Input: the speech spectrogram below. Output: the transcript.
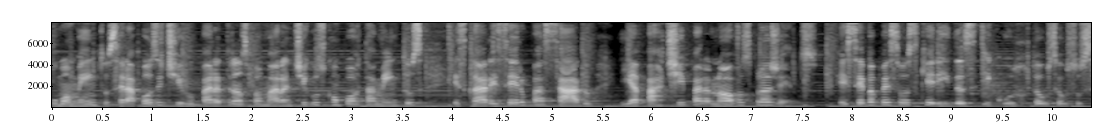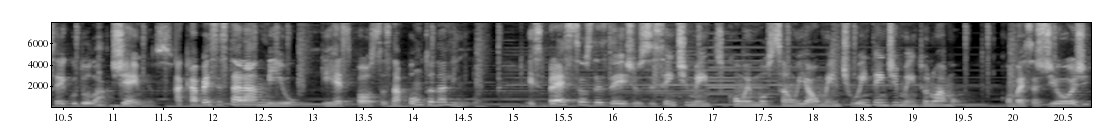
O momento será positivo para transformar antigos comportamentos, esclarecer o passado e a partir para novos projetos. Receba pessoas queridas e curta o seu sossego do lar. Gêmeos. A cabeça estará a mil e respostas na ponta da língua. Expresse seus desejos e sentimentos com emoção e aumente o entendimento no amor. Conversas de hoje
